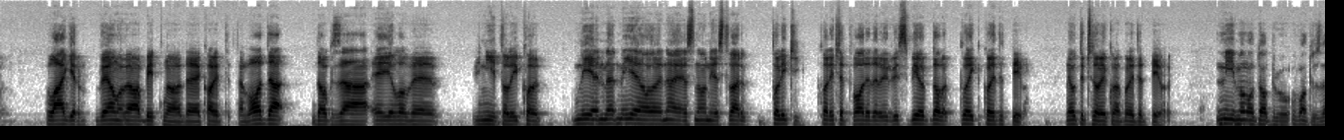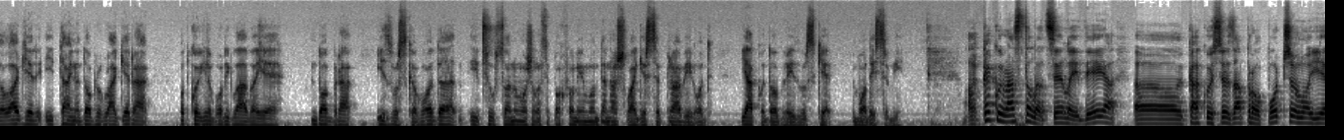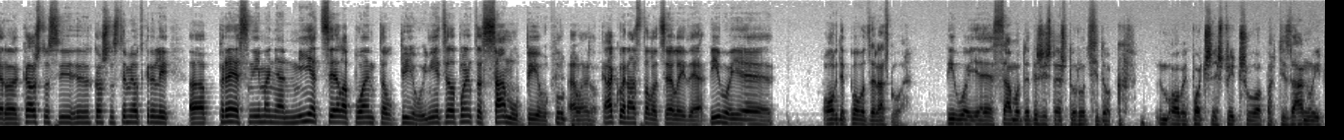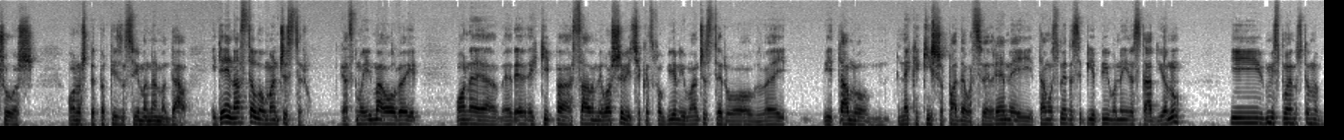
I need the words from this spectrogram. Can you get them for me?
lager veoma, veoma bitno da je kvalitetna voda, dok za ale-ove nije toliko, nije, nije ovaj, najosnovnija stvar toliki kvalitet vode da bi bio dobar, toliki kvalitet piva. Ne utiče toliko na kvalitet piva. Mi imamo dobru vodu za lager i tajna dobrog lagera od kojeg ne boli glava je dobra izvorska voda i tu stvarno možemo da se pohvalimo da naš lager se pravi od jako dobre izvorske vode iz Srbije. A kako je nastala cela ideja, kako je sve zapravo počelo, jer kao što, si, kao što ste mi otkrili, pre snimanja nije cela poenta u pivu i nije cela poenta samo u pivu. Upravo kako je nastala cela ideja? Pivo je ovde povod za razgovor. Pivo je samo da držiš nešto u ruci dok ovaj, počneš priču o Partizanu i čuvaš ono što je Partizan svima nama dao. Ideja je nastala u Manchesteru. Kad smo imali ovaj, ona e, e, ekipa Sava Miloševića, kad smo bili u Manchesteru ovaj, i tamo neka kiša padala sve vreme i tamo sme da se pije pivo na, i na stadionu. I mi smo jednostavno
